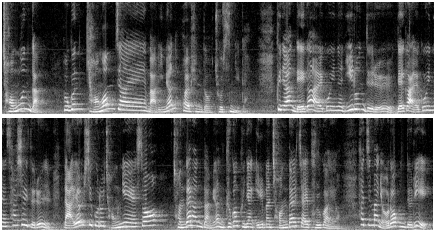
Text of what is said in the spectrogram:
전문가 혹은 경험자의 말이면 훨씬 더 좋습니다. 그냥 내가 알고 있는 이론들을, 내가 알고 있는 사실들을 나열식으로 정리해서 전달한다면 그건 그냥 일반 전달자에 불과해요. 하지만 여러분들이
